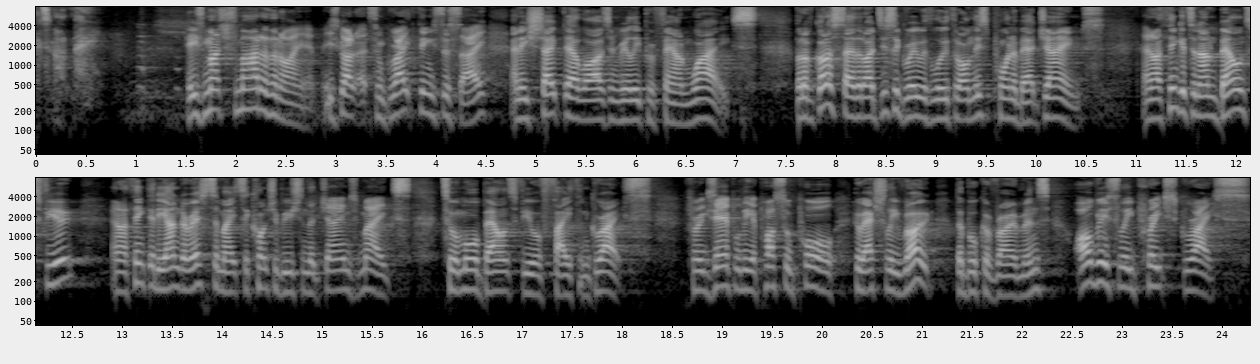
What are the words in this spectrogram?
it's not me. He's much smarter than I am. He's got uh, some great things to say, and he's shaped our lives in really profound ways. But I've got to say that I disagree with Luther on this point about James. And I think it's an unbalanced view, and I think that he underestimates the contribution that James makes to a more balanced view of faith and grace. For example, the Apostle Paul, who actually wrote the book of Romans, obviously preached grace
